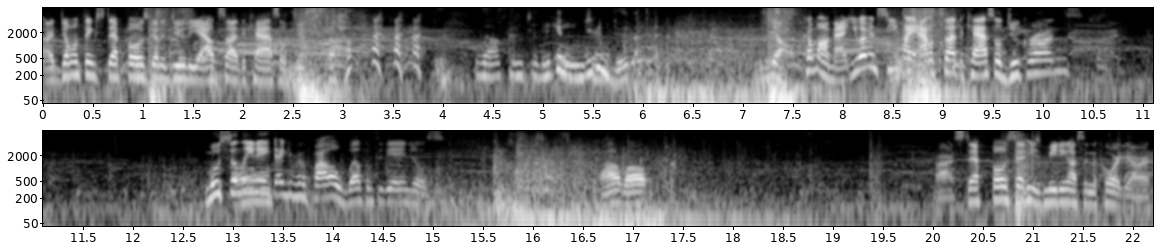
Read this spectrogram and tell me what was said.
I don't think Stepbo is gonna do the outside the castle Duke stuff. Welcome to the You can angels. you can do that. Yo, come on, Matt. You haven't seen my outside the castle Duke runs? Mussolini, Oh. thank you for the follow. Welcome to the Angels. Oh well. All right, Stepbo said he's meeting us in the courtyard.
